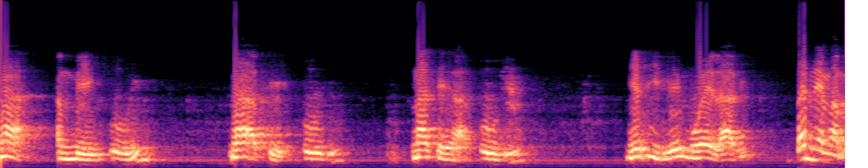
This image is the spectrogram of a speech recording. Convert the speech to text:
ငါအမေအိုကြီးငါအဖေအိုကြီးငါဆရာအိုကြီးမျက်စိတွေမွဲလာပြီဘယ်နဲ့မှမ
